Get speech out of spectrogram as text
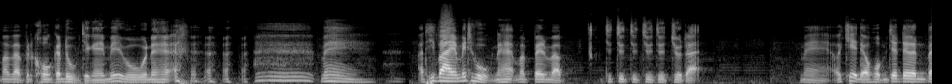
มันแบบเป็นโครงกระดูกยังไงไม่รู้นะฮะแม่อธิบายไม่ถูกนะฮะมันเป็นแบบจุดๆๆๆๆอะแม่โอเค เดี๋ยวผมจะเดินไป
